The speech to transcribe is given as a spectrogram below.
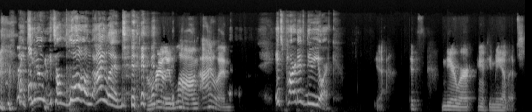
I do. It's a long island. a really long island. it's part of New York. Yeah. It's near where Auntie Mia lives.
